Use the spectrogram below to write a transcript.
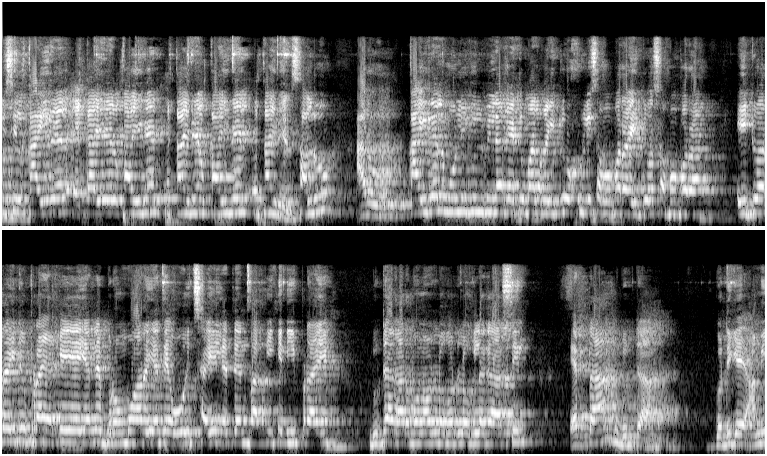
দিছিল chiral achiral chiral achiral chiral achiral চালো আৰু কাইৰেল মলিকুল বিলাকে তোমালোকে এইটোও খুলি চাব পাৰা এইটোও চাব পাৰা। এইটো আৰু এইটো প্ৰায় একে ইয়াতে ব্ৰহ্ম আৰু ইয়াতে ঐত চাইল এটেন বাকীখিনি প্ৰায় দুটা কাৰ্বনৰ লগত লগ লগা আছিল। এটা দুটা। গতিকে আমি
